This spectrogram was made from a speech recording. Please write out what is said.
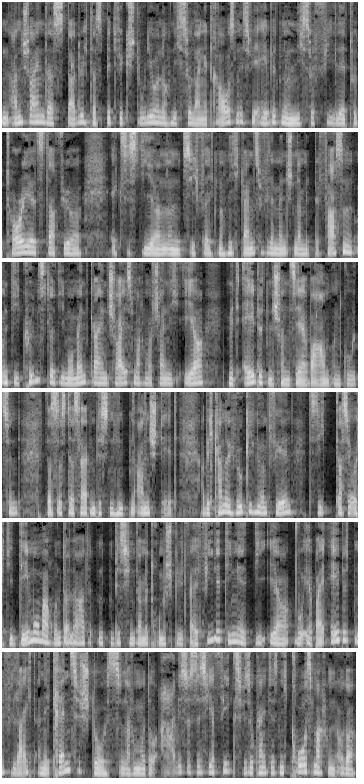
den Anschein, dass dadurch, dass Bitwig Studio noch nicht so lange draußen ist wie Ableton und nicht so viele Tutorials dafür existieren und sich vielleicht noch nicht ganz so viele Menschen damit befassen. Und die Künstler, die im Moment geilen Scheiß machen, wahrscheinlich eher mit Ableton schon sehr warm und gut sind, dass es deshalb ein bisschen hinten ansteht. Aber ich kann euch wirklich nur empfehlen, dass, ihr euch die Demo mal runterladet und ein bisschen damit rumspielt, weil viele Dinge, die ihr, wo ihr bei Ableton vielleicht an eine Grenze stoßt, so nach dem Motto, ah, wieso ist das hier fix, wieso kann ich das nicht groß machen? Oder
